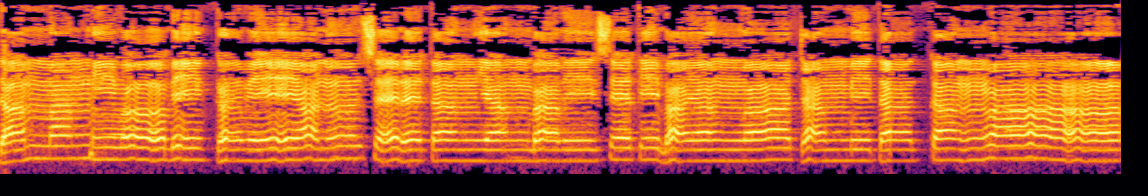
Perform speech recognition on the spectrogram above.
ධම්මං හිවෝ භික්ඛවේ අනුසරතං යං භවිස්සති භයං වාචම් විතත්තං වා.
